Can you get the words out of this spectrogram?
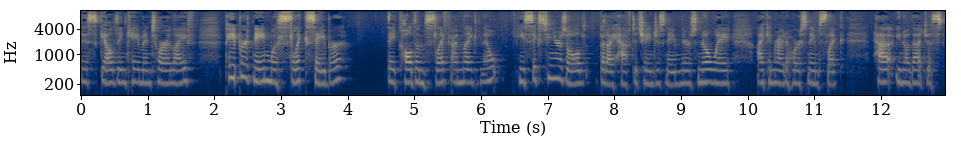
this gelding came into our life. Papered name was Slick Saber they called him Slick. I'm like, nope, he's 16 years old, but I have to change his name. There's no way I can ride a horse named Slick. Ha, you know, that just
